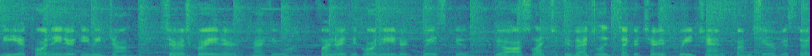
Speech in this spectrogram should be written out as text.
Media Coordinator Amy Zhang, Service Coordinator Matthew Wong, Fundraising Coordinator Grace Gu. We would also like to congratulate Secretary Pri Chan from Sierra Vista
